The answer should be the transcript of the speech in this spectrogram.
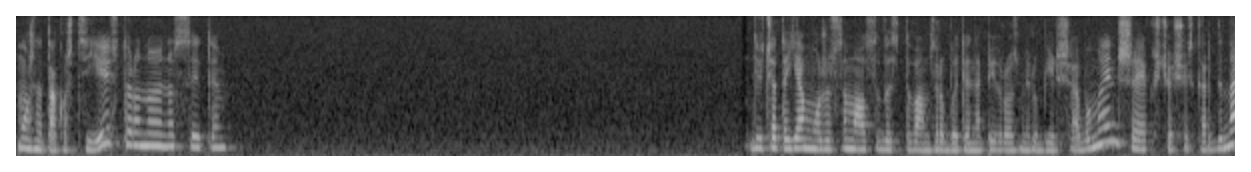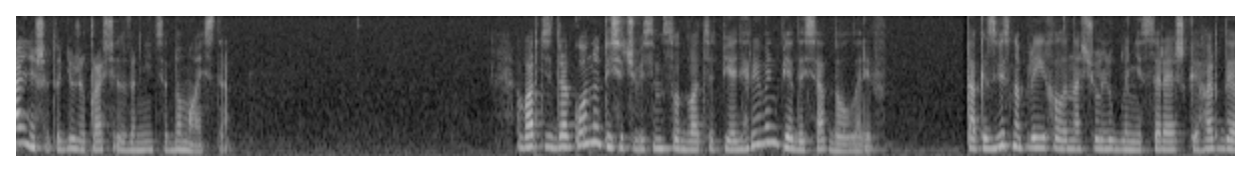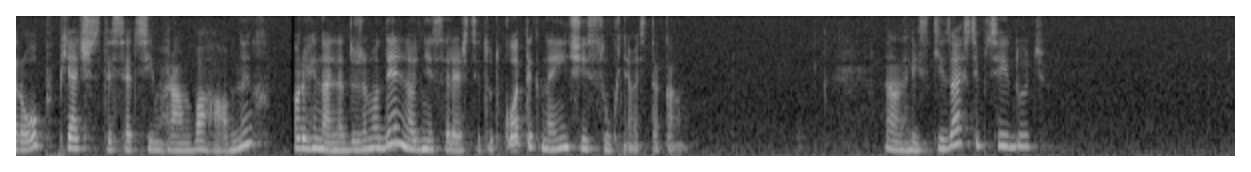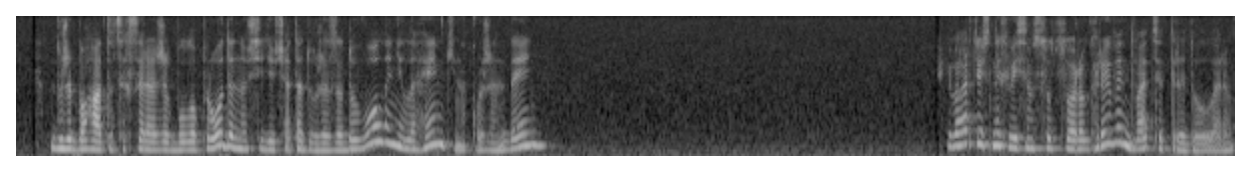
Можна також цією стороною носити. Дівчата, я можу сама особисто вам зробити на піврозміру більше або менше. Якщо щось кардинальніше, тоді вже краще зверніться до майстра. Вартість дракону 1825 гривень 50 доларів. Так, і звісно, приїхали наші улюблені сережки гардероб 5,67 грам вага в них. Оригінальна дуже модель, на одній сережці тут котик, на іншій сукня ось така. На англійській застіпці йдуть. Дуже багато цих сережок було продано, всі дівчата дуже задоволені, легенькі на кожен день. І вартість них 840 гривень 23 долари.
